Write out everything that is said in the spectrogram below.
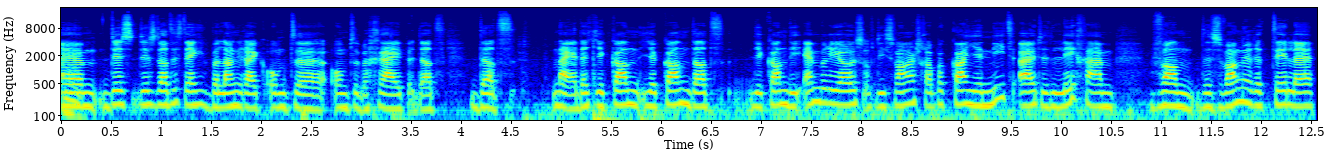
Hmm. Ehm, dus, dus dat is denk ik belangrijk om te, om te begrijpen. Dat, dat, nou ja, dat je kan, je kan dat... Je kan die embryo's of die zwangerschappen kan je niet uit het lichaam van de zwangere tillen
